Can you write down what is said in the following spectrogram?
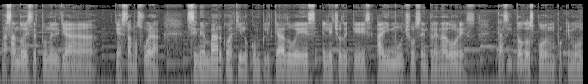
pasando este túnel ya ya estamos fuera. Sin embargo, aquí lo complicado es el hecho de que hay muchos entrenadores, casi todos con Pokémon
